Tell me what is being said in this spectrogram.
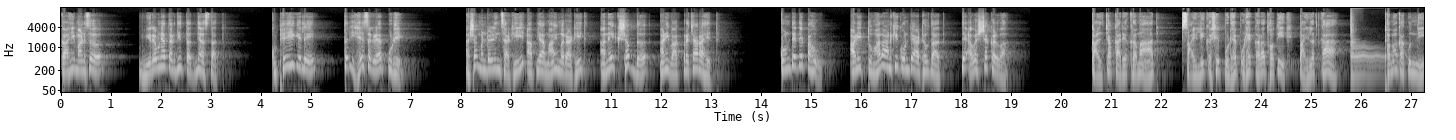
काही माणसं मिरवण्यात अगदी तज्ज्ञ असतात. कुठेही गेले तरी हे सगळ्यात पुढे. अशा मंडळींसाठी आपल्या माय मराठीत अनेक शब्द आणि वाक्प्रचार आहेत. कोणते ते पाहू आणि तुम्हाला आणखी कोणते आठवतात ते अवश्य कळवा. कालच्या कार्यक्रमात सायली कशी पुढे पुढे करत होती पाहिलं का? ठमा काकूंनी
